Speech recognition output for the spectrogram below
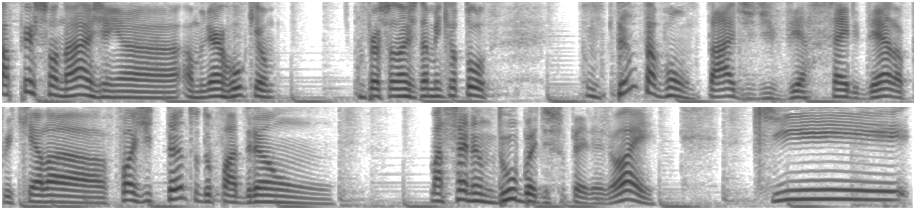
a personagem, a, a Mulher Hulk, é um, um personagem também que eu tô com tanta vontade de ver a série dela, porque ela foge tanto do padrão maçaranduba de super-herói, que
